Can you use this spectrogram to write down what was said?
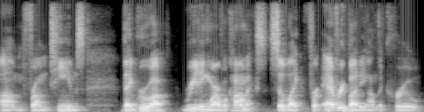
um, from teams that grew up reading Marvel Comics. So, like, for everybody on the crew,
